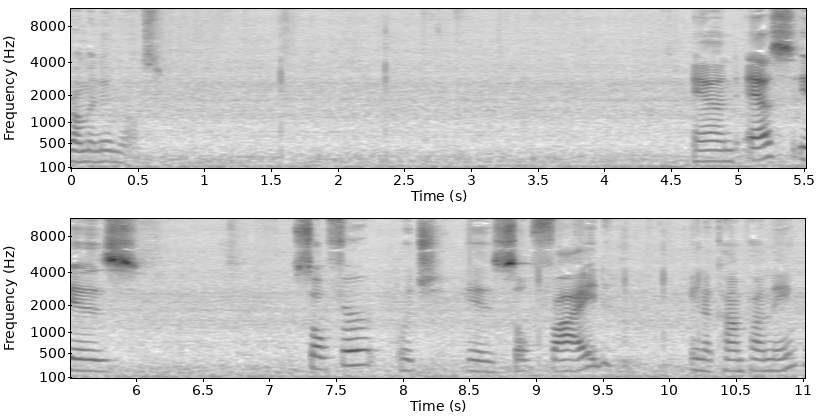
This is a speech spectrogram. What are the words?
Roman numerals. And S is sulfur, which is sulfide in a compound name.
